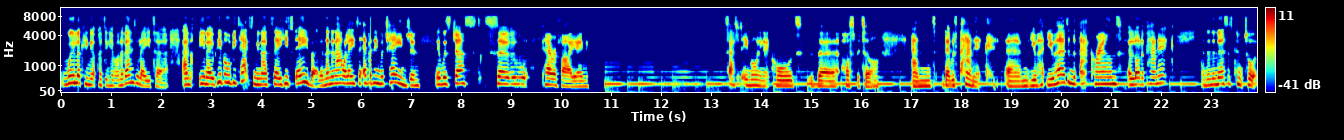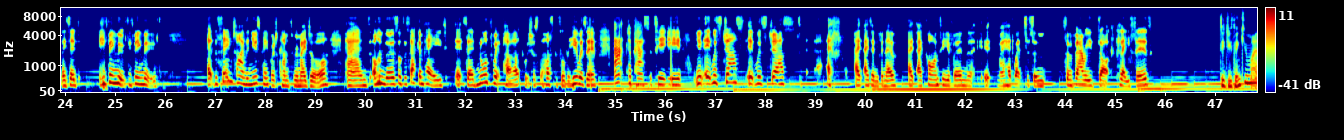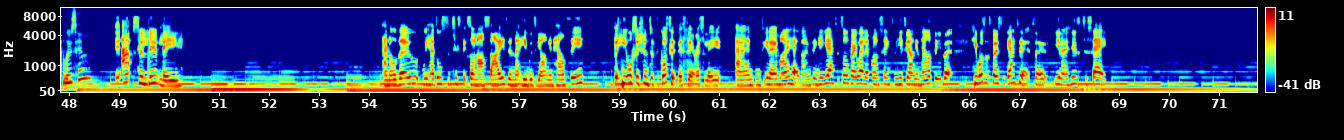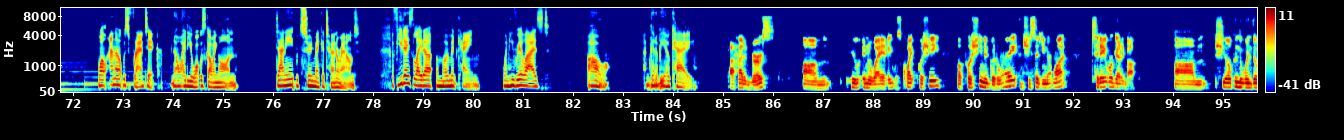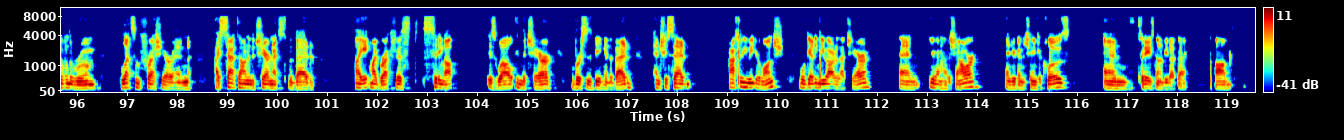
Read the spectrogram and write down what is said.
we're looking at putting him on a ventilator. And, you know, people would be texting me and I'd say, he's stable. And then an hour later, everything would change. And it was just so terrifying. Saturday morning, I called the hospital and there was panic. Um, you, you heard in the background a lot of panic. And then the nurses couldn't talk. They said, he's being moved, he's being moved. At the same time, the newspaper had come through my door, and on the sort of second page, it said Northwick Park, which was the hospital that he was in, at capacity. It was just, it was just, I, I don't even know. I, I can't even. It, my head went to some some very dark places. Did you think you might lose him? Absolutely. And although we had all statistics on our side in that he was young and healthy, but he also shouldn't have got it this seriously. And, you know, in my head, I'm thinking, yes, it's all very well. Everyone's saying to me he's young and healthy, but he wasn't supposed to get it. So, you know, who's to say? While Anna was frantic, no idea what was going on, Danny would soon make a turnaround. A few days later, a moment came when he realized, oh, I'm going to be okay. I had a nurse um, who, in a way, was quite pushy, but pushy in a good way. And she said, You know what? Today we're getting up. Um, she opened the window in the room, let some fresh air in. I sat down in the chair next to the bed. I ate my breakfast sitting up as well in the chair versus being in the bed. And she said, After you eat your lunch, we're getting you out of that chair and you're going to have a shower and you're going to change your clothes. And today's going to be that day. Um,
